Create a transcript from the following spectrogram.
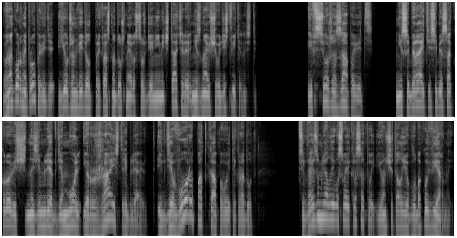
В Нагорной проповеди Юджин видел прекраснодушные рассуждения мечтателя, не знающего действительности. И все же заповедь «Не собирайте себе сокровищ на земле, где моль и ржа истребляют, и где воры подкапывают и крадут», всегда изумляла его своей красотой, и он считал ее глубоко верной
